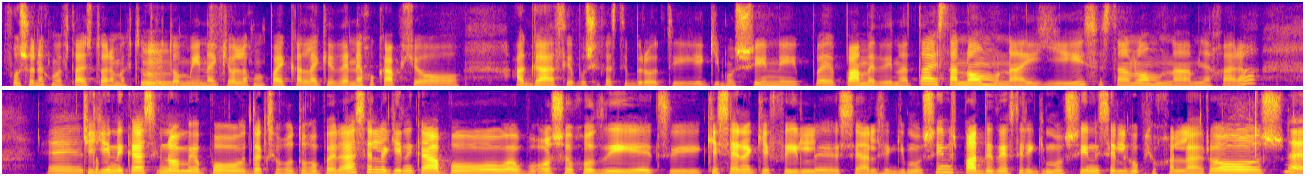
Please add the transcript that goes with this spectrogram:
εφόσον έχουμε φτάσει τώρα μέχρι τον mm. τρίτο μήνα και όλα έχουν πάει καλά και δεν έχω κάποιο αγκάθι όπως είχα στην πρώτη εγκυμοσύνη, ε, πάμε δυνατά. Αισθανόμουν υγιής, αισθανόμουν μια χαρά. Ε, και το... γενικά, συγγνώμη, από, εντάξει, εγώ το έχω περάσει, αλλά γενικά από όσο έχω δει έτσι, και σένα και φίλες σε άλλες εγκυμοσύνες, πάντα η δεύτερη εγκυμοσύνη είσαι λίγο πιο χαλαρός. Ναι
